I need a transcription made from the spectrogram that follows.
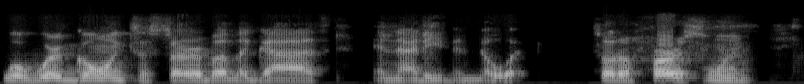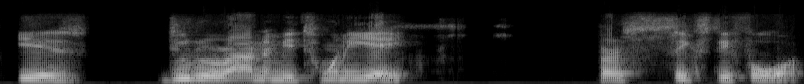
where we're going to serve other gods and not even know it. So the first one is Deuteronomy 28 verse 64.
